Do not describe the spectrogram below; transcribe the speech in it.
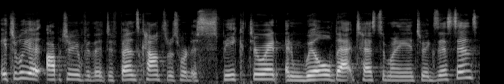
It's really an opportunity for the defense counsel to sort of speak through it and will that testimony into existence.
